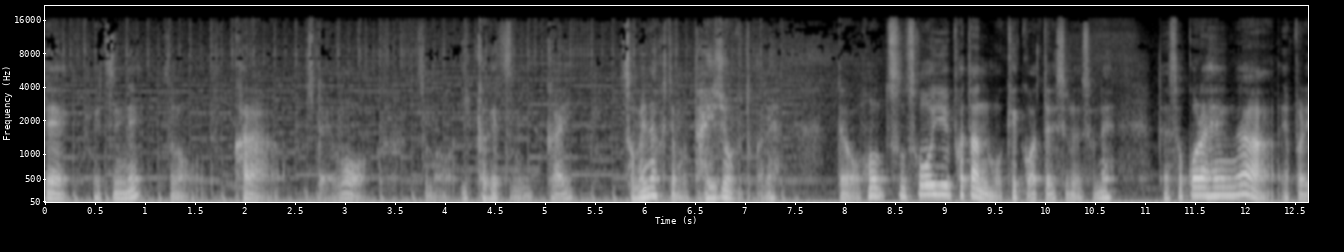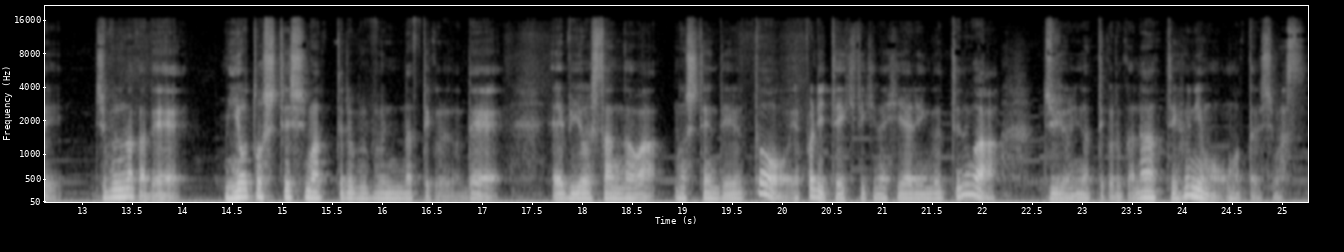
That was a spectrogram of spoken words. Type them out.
で、別にね、そのカラー自体をその1ヶ月に1回染めなくても大丈夫とかね。でもほんそういうパターンも結構あったりするんですよね。でそこら辺がやっぱり自分の中で見落としてしまってる部分になってくるので、え美容師さん側の視点で言うと、やっぱり定期的なヒアリングっていうのが重要になってくるかなっていうふうにも思ったりします。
